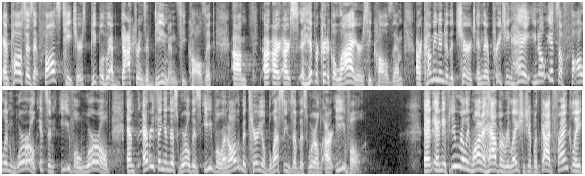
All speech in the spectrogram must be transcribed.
And Paul says that false teachers, people who have doctrines of demons, he calls it, um, are, are, are hypocritical liars, he calls them, are coming into the church and they're preaching, hey, you know, it's a fallen world. It's an evil world. And everything in this world is evil, and all the material blessings of this world are evil. And, and if you really want to have a relationship with God, frankly,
